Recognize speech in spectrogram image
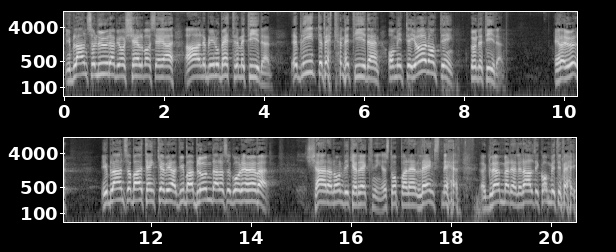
Ibland så lurar vi oss själva och säger, ah, det blir nog bättre med tiden. Eh, det blir inte bättre med tiden om vi inte gör någonting under tiden. Eller hur? Ibland så bara tänker vi att vi bara blundar och så går det över. Kära någon vilken räkning, jag stoppar den längst ner, jag glömmer den, den har aldrig kommit till mig.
